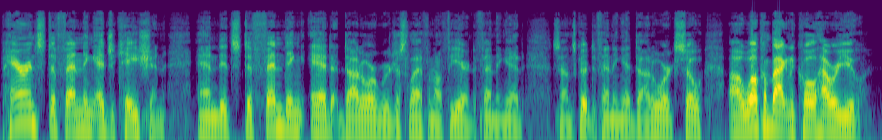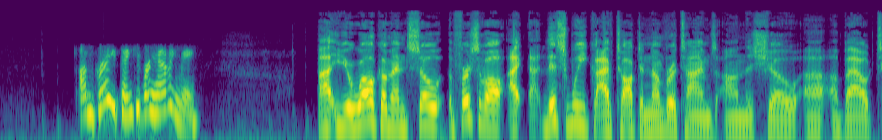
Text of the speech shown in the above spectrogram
Parents Defending Education. And it's defendinged.org. We are just laughing off the air. Defending Ed. Sounds good. Defendinged.org. So, uh, welcome back, Nicole. How are you? I'm great. Thank you for having me. Uh, you're welcome. And so, first of all, I, uh, this week I've talked a number of times on the show uh, about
